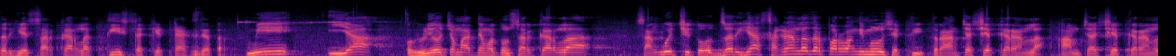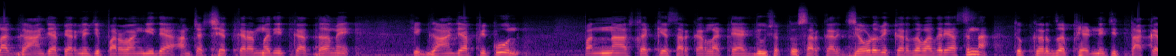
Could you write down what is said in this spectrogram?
तर हे सरकारला तीस टक्के टॅक्स देतात. मी या व्हिडिओच्या माध्यमातून सरकारला सांगू इच्छितो जर या सगळ्यांना जर परवानगी मिळू शकते तर आमच्या शेतकऱ्यांना आमच्या शेतकऱ्यांना गांजा पेरण्याची परवानगी द्या. आमच्या शेतकऱ्यांमध्ये इतका दम आहे की गांजा पिकून पन्नास टक्के सरकारला टॅक्स देऊ शकतो. सरकार जेवढं बी कर्जबाजारी असेल ना तो कर्ज फेडण्याची ताकद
